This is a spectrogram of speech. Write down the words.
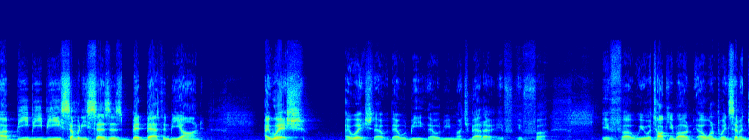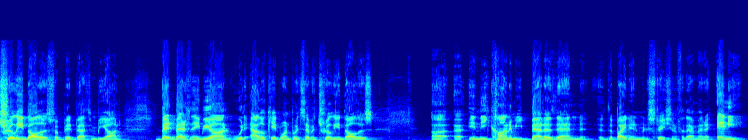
Uh, BBB, somebody says is Bed Bath and Beyond. I wish, I wish that that would be that would be much better if if uh, if uh, we were talking about uh, 1.7 trillion dollars for Bed Bath and Beyond. Bed Bath and Beyond would allocate 1.7 trillion dollars uh, uh, in the economy better than the Biden administration, for that matter, any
